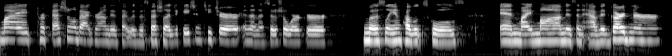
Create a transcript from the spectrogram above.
my professional background is I was a special education teacher and then a social worker, mostly in public schools. And my mom is an avid gardener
